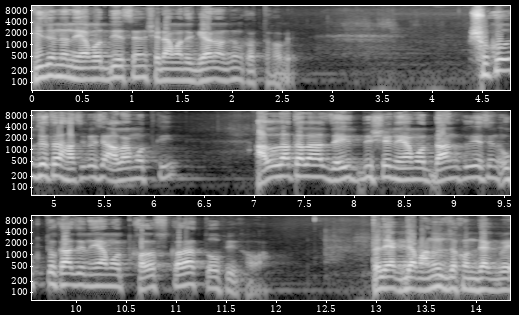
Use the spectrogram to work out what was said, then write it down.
কি জন্য নিয়ামত দিয়েছেন সেটা আমাদের জ্ঞান অর্জন করতে হবে। শুকুর যেটা হাসিল হয়েছে, আলামত কি? আল্লাহ তালা যে উদ্দেশ্যে নিয়ামত দান করিয়েছেন, উক্ত কাজে নিয়ামত খরচ করা তৌফিক হওয়া। তাহলে একটা মানুষ যখন দেখবে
